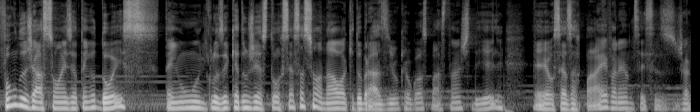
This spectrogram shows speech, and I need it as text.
fundos de ações, eu tenho dois. Tem um, inclusive, que é de um gestor sensacional aqui do Brasil, que eu gosto bastante dele. É o César Paiva, né? Não sei se vocês já,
